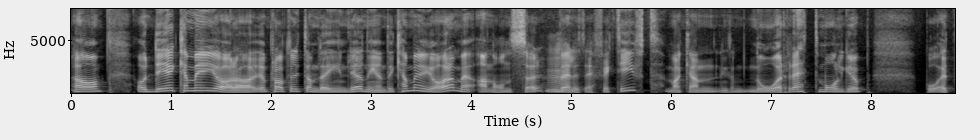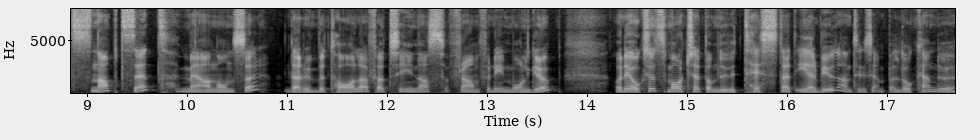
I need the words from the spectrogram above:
Ja, och det kan man ju göra, jag pratade lite om det i inledningen, det kan man ju göra med annonser mm. väldigt effektivt. Man kan liksom nå rätt målgrupp på ett snabbt sätt med annonser där du betalar för att synas framför din målgrupp. Och det är också ett smart sätt om du vill testa ett erbjudande till exempel. Då kan du,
